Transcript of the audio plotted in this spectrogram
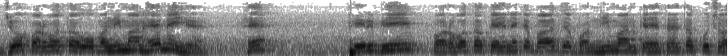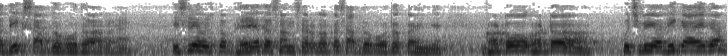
जो पर्वत वो बनीमान है नहीं है? है। फिर भी पर्वत कहने के बाद जब बन्हीमान कहते हैं तो कुछ अधिक शब्दोबोध आ रहे हैं। इसलिए उसको भेद संसर्ग का शब्दोबोध कहेंगे। घटो घट, कुछ भी अधिक आएगा,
